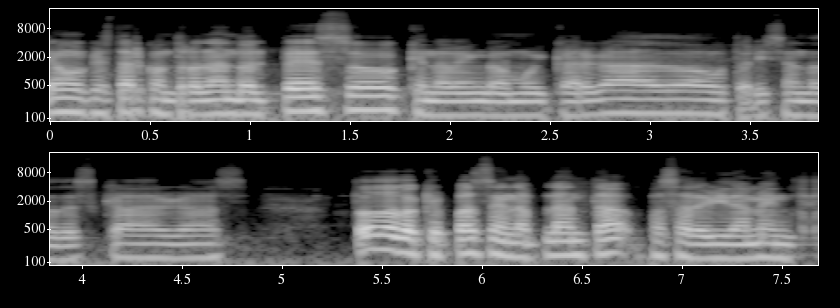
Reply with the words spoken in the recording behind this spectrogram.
Tengo que estar controlando el peso, que no venga muy cargado, autorizando descargas. Todo lo que pasa en la planta pasa debidamente.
